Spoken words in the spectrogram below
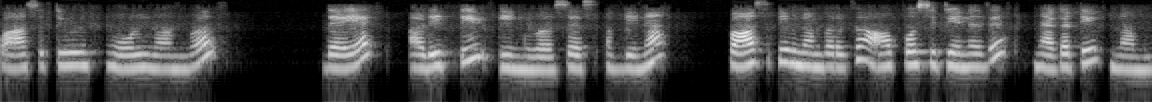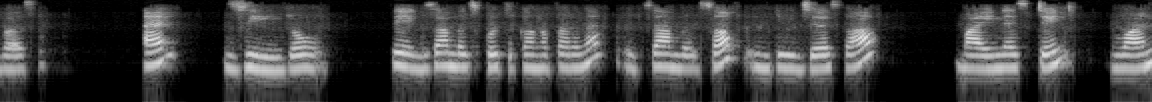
positive whole numbers their additive inverses அப்படின்னா பாசிட்டிவ் நம்பருக்கு ஆப்போசிட் என்னது? Negative numbers and zero examples கொடுத்துருக்காங்க பாருங்க. Examples of integers are minus ten one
